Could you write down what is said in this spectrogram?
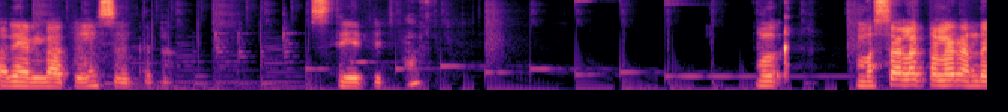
அதை எல்லாத்தையும் சேர்த்துக்கலாம் சேர்த்துட்டு மசாலா கலர் அந்த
